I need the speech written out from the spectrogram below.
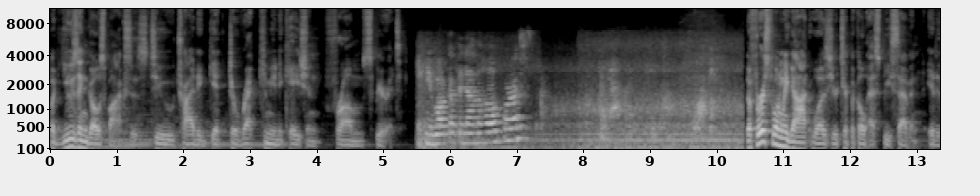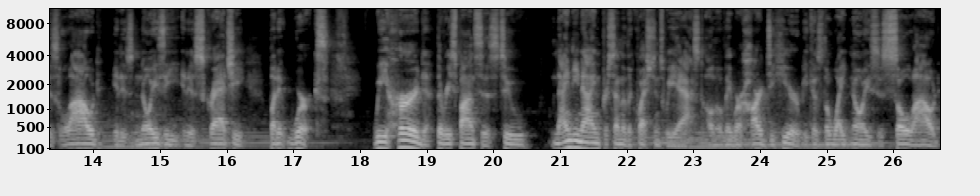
but using ghost boxes to try to get direct communication from spirit. Can you walk up and down the hall for us? The first one we got was your typical SB7. It is loud, it is noisy, it is scratchy, but it works. We heard the responses to 99% of the questions we asked, although they were hard to hear because the white noise is so loud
